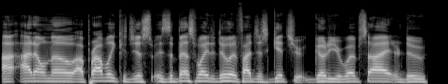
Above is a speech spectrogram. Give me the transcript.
I, I don't know. I probably could just is the best way to do it if I just get your go to your website or do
